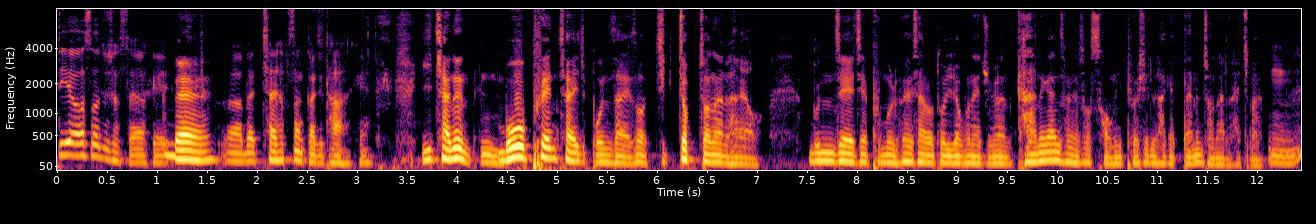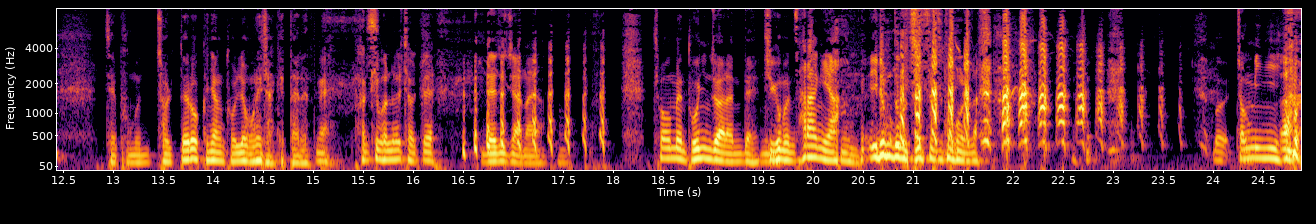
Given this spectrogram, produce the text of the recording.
띄어 써주셨어요. 그 네. 어, 매차 협상까지 다. 이렇게. 2차는 음. 모 프랜차이즈 본사에서 직접 전화를 하여 문제의 제품을 회사로 돌려보내주면 가능한 선에서 성의 표시를 하겠다는 전화를 하지만 음. 제품은 절대로 그냥 돌려보내지 않겠다는 네. 바퀴벌레를 절대 내주지 않아요. 음. 처음엔 돈인 줄 알았는데 지금은 사랑이야. 이름도 붙였을지도 몰라. 뭐 정민이 어. 뭐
